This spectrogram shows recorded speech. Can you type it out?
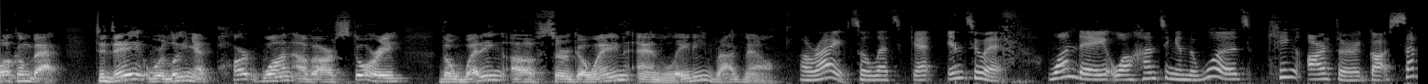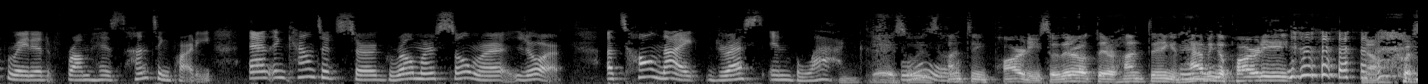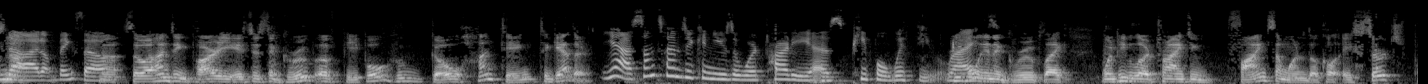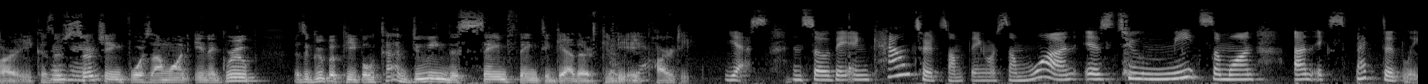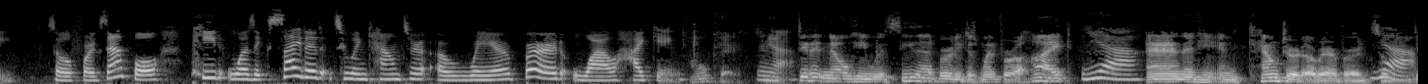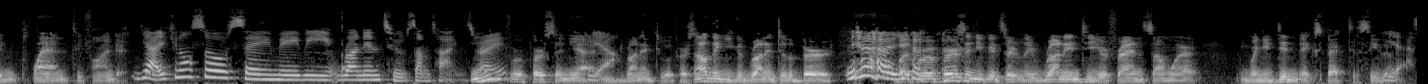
Welcome back. Today we're looking at part one of our story The Wedding of Sir Gawain and Lady Ragnelle. All right, so let's get into it. One day, while hunting in the woods, King Arthur got separated from his hunting party and encountered Sir Gromer Somer Jor, a tall knight dressed in black. Okay, so it's Ooh. Mm-hmm. hunting party. So they're out there hunting and having a party. no, of course No, not. I don't think so. Uh, so a hunting party is just a group of people who go hunting together. Yeah, sometimes you can use the word party as people with you, right? People in a group, like when people are trying to find someone, they'll call it a search party because they're Mm-hmm. searching for someone in a group. There's a group of people kind of doing the same thing together. It can be a Yeah. party. Yes. And so they encountered something or someone is to meet someone unexpectedly. So, for example, Pete was excited to encounter a rare bird while hiking. Okay. So Yeah. He didn't know he would see that bird. He just went for a hike Yeah. and then he encountered a rare bird. So Yeah. he didn't plan to find it. Yeah, you can also say maybe run into sometimes, Mhm, right? For a person, yeah. Yeah. Run into a person. I don't think you could run into the bird. yeah, But yeah. for a person, you could certainly run into your friend somewhere when you didn't expect to see them. Yes.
